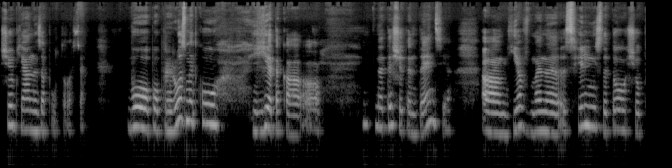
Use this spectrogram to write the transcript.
щоб я не заплуталася. Бо, попри розмітку, є така не те, що тенденція, є в мене схильність до того, щоб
